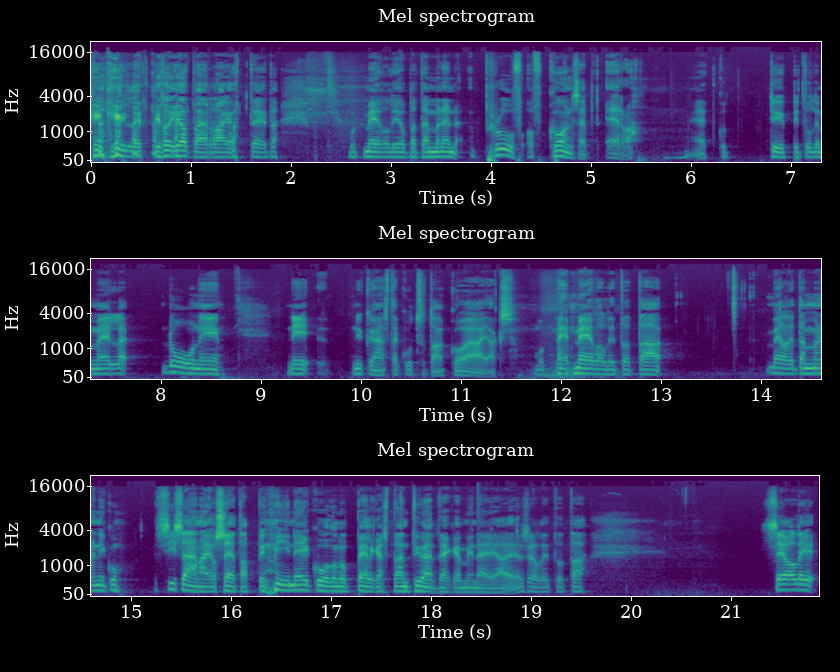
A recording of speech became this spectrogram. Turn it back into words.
kyllä, että kyllä on jotain rajoitteita. Mutta meillä oli jopa tämmöinen proof of concept-era, että kun tyyppi tuli meille duuniin, niin nykyään sitä kutsutaan koeajaksi, mutta me, meillä oli tota, meillä oli tämmöinen niinku sisään jo setappi, mihin ei kuulunut pelkästään työn tekeminen ja, ja se oli tota, se oli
